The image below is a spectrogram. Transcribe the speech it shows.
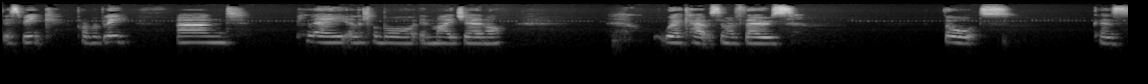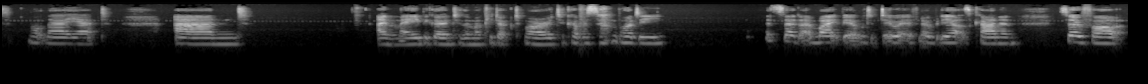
this week probably and play a little more in my journal, work out some of those thoughts because not there yet and I may be going to the Mucky Duck tomorrow to cover somebody. It said I might be able to do it if nobody else can and so far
